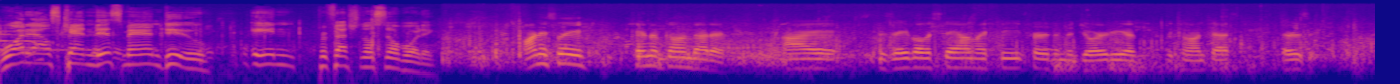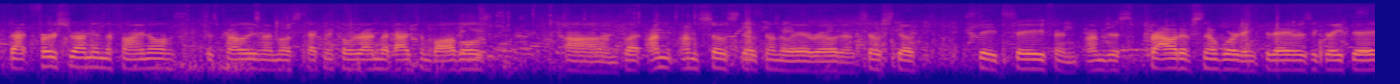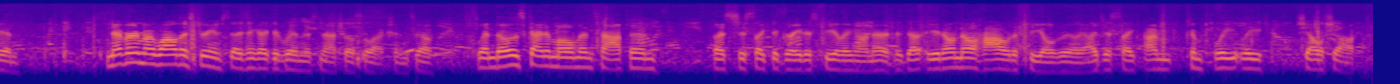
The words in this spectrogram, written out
what else can this man do in professional snowboarding? Honestly, couldn't have gone better. I was able to stay on my feet for the majority of the contest. There was that first run in the finals was probably my most technical run, but had some bobbles. Um, but I'm I'm so stoked on the way I rode. I'm so stoked, stayed safe, and I'm just proud of snowboarding today. It was a great day, and never in my wildest dreams did I think I could win this natural selection. So when those kind of moments happen, that's just like the greatest feeling on earth. You don't know how to feel really. I just like I'm completely shell shocked.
